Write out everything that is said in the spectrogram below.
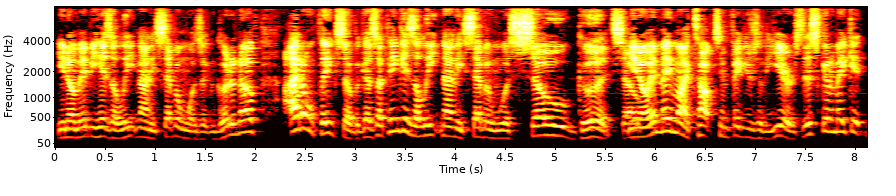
you know, maybe his Elite 97 wasn't good enough? I don't think so because I think his Elite 97 was so good. So, you know, it made my top 10 figures of the year. Is this going to make it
